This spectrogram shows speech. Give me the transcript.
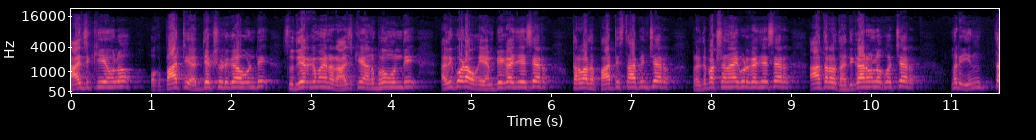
రాజకీయంలో ఒక పార్టీ అధ్యక్షుడిగా ఉండి సుదీర్ఘమైన రాజకీయ అనుభవం ఉంది. అది కూడా ఒక ఎంపీగా చేశారు. తర్వాత పార్టీ స్థాపించారు. ప్రతిపక్ష నాయకుడిగా చేశారు. ఆ తర్వాత అధికారంలోకి వచ్చారు. మరి ఇంత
